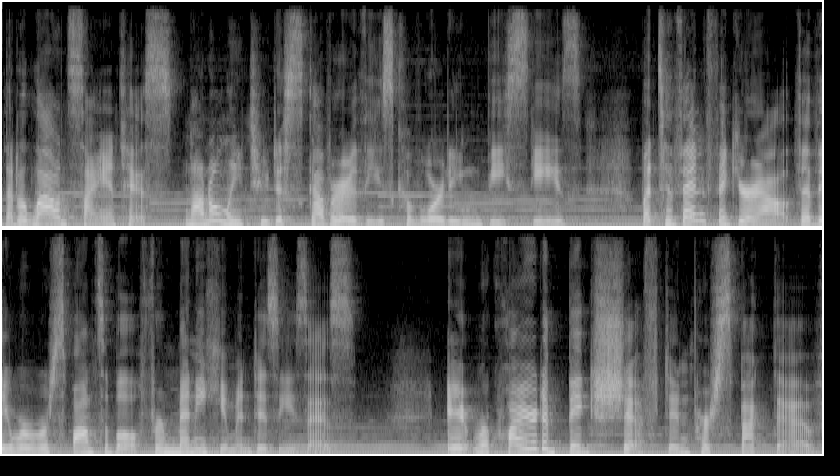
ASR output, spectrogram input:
that allowed scientists not only to discover these cavorting beasties, but to then figure out that they were responsible for many human diseases. It required a big shift in perspective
